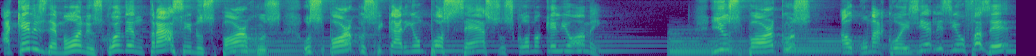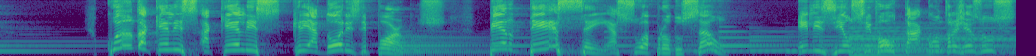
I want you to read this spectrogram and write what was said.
Aqueles demônios, quando entrassem nos porcos, os porcos ficariam possessos como aquele homem. E os porcos, alguma coisa eles iam fazer. Quando aqueles, aqueles criadores de porcos perdessem a sua produção, eles iam se voltar contra Jesus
